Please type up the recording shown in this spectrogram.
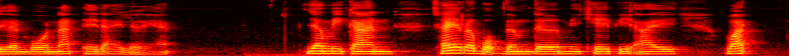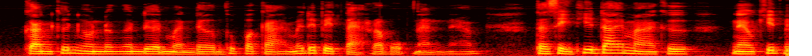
เดือนโบนัสใดๆเลยฮะยังมีการใช้ระบบเดิมๆ มี KPI วัดการขึ้นเงินเงินเดือนเหมือนเดิมทุกประการไม่ได้ไปแตะระบบนั้นนะครับ แต่สิ่งที่ได้มาคือแนวคิดใ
